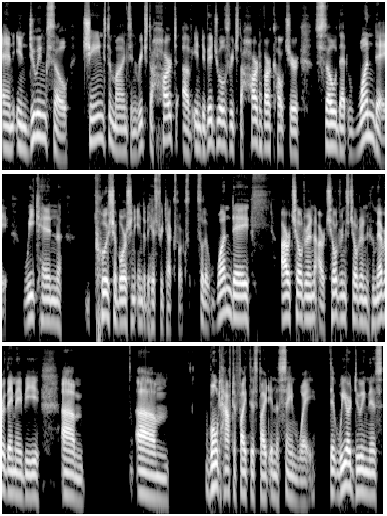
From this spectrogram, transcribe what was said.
and in doing so change the minds and reach the heart of individuals, reach the heart of our culture so that one day we can push abortion into the history textbooks so that one day our children, our children's children, whomever they may be, um, um, won't have to fight this fight in the same way. That we are doing this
